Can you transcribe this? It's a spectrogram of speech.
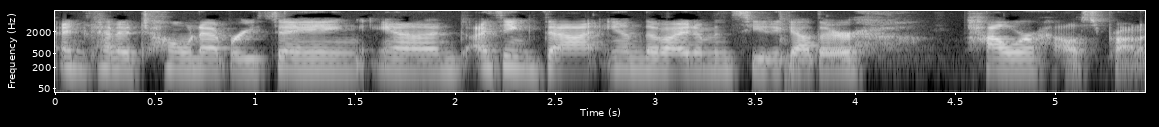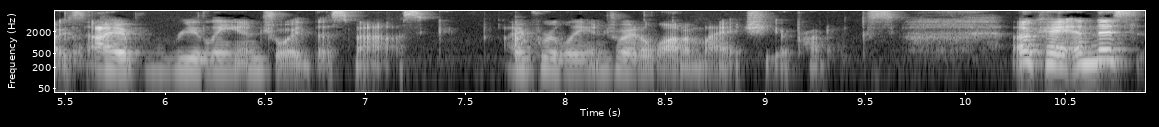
and kind of tone everything. And I think that and the vitamin C together, powerhouse products. I have really enjoyed this mask. I've really enjoyed a lot of Maya Chia products. Okay, and this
